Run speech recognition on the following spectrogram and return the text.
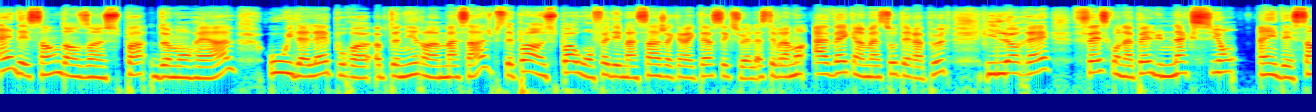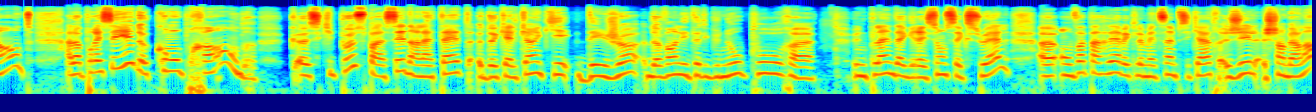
indécente dans un spa de Montréal où il allait pour euh, obtenir un massage. Puis c'était pas un spa où on fait des massages à caractère sexuel. Là, c'était vraiment avec un massothérapeute. Il aurait fait ce qu'on appelle une action indécente. Alors pour essayer de comprendre euh, ce qui peut se passer dans la tête de quelqu'un qui est déjà devant les tribunaux pour euh, une plainte d'agression sexuelle, euh, on va parler avec le médecin psychiatre Gilles Chamberlain.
